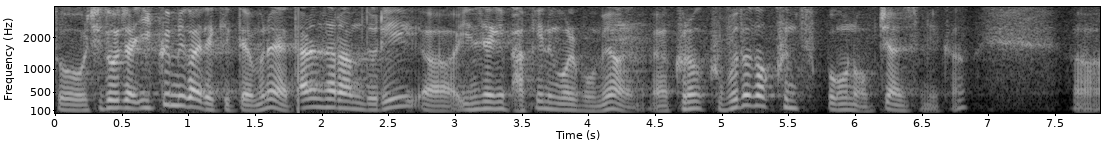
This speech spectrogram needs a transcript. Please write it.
또 지도자 이끌미가 됐기 때문에 다른 사람들이 어, 인생이 바뀌는 걸 보면 어, 그런 그보다 더 큰 축복은 없지 않습니까? 어,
